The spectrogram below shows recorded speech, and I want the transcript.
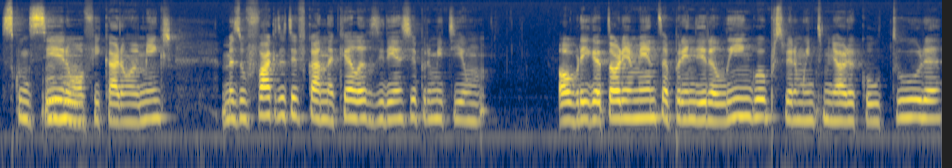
se conheceram Uhum. ou ficaram amigos. Mas o facto de eu ter ficado naquela residência permitiu-me obrigatoriamente aprender a língua, perceber muito melhor a cultura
